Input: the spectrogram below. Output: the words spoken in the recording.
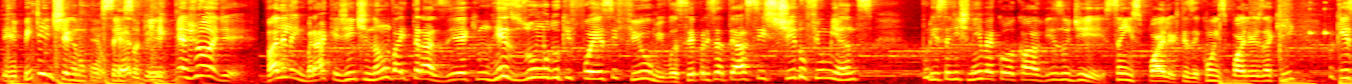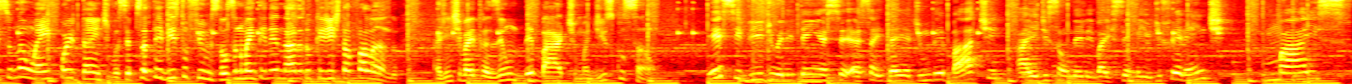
De repente a gente chega num consenso aqui. ver. Me ajude! Vale lembrar que a gente não vai trazer aqui um resumo do que foi esse filme. Você precisa ter assistido o filme antes. Por isso a gente nem vai colocar o aviso de sem spoilers, quer dizer, com spoilers aqui, porque isso não é importante. Você precisa ter visto o filme, senão você não vai entender nada do que a gente tá falando. A gente vai trazer um debate, uma discussão. Esse vídeo ele tem essa ideia de um debate, a edição dele vai ser meio diferente, mas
